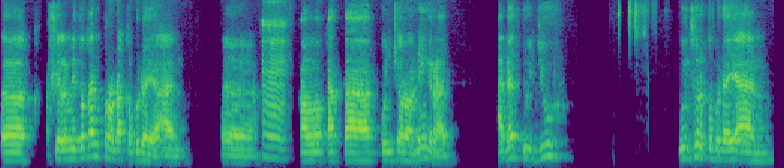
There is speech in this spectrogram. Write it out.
Eh, film itu kan produk kebudayaan. Eh, Hmm. kalau kata Kunchoroningrat ada tujuh unsur kebudayaan.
